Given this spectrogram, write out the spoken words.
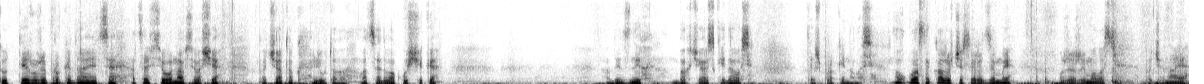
Тут теж вже прокидається, а це всього-навсього ще початок лютого. Оце два кущики. Один з них бахчарський, да, ось теж прокинулося. Ну, власне кажучи, серед зими вже жимолость починає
